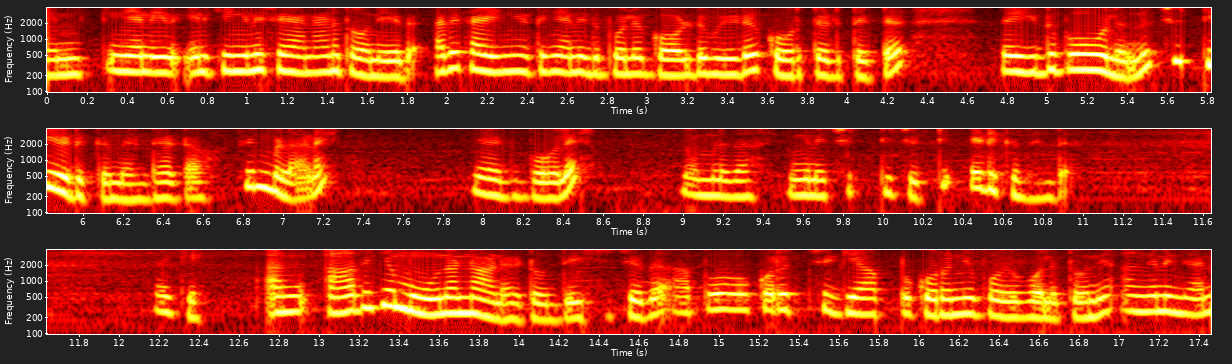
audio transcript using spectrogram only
എനിക്ക് ഞാൻ എനിക്കിങ്ങനെ ചെയ്യാനാണ് തോന്നിയത്. അത് കഴിഞ്ഞിട്ട് ഞാൻ ഇതുപോലെ ഗോൾഡ് വീട് കോർത്തെടുത്തിട്ട് ഇതുപോലൊന്ന് ചുറ്റിയെടുക്കുന്നുണ്ട് കേട്ടോ. സിമ്പിളാണേ ഞാൻ ഇതുപോലെ നമ്മളിതാ ഇങ്ങനെ ചുറ്റി ചുറ്റി എടുക്കുന്നുണ്ട്. ഓക്കെ. ആദ്യം ഞാൻ മൂന്നെണ്ണമാണ് കേട്ടോ ഉദ്ദേശിച്ചത്. അപ്പോൾ കുറച്ച് ഗ്യാപ്പ് കുറഞ്ഞു പോയ പോലെ തോന്നി. അങ്ങനെ ഞാൻ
